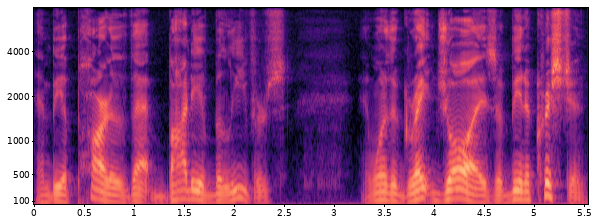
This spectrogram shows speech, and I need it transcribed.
and be a part of that body of believers and one of the great joys of being a Christian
